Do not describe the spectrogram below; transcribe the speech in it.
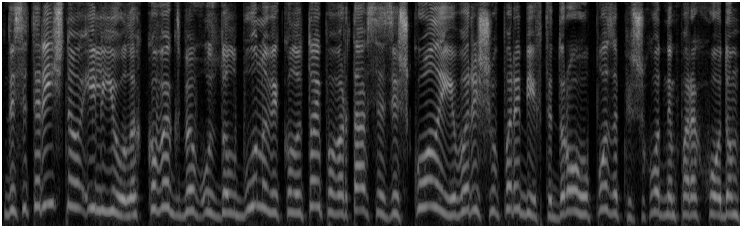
Десятирічного Ілью легковик збив у Здолбунові, коли той повертався зі школи і вирішив перебігти дорогу поза пішохідним переходом.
